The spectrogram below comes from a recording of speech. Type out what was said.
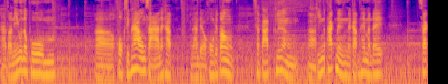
อ่าตอนนี้อุณหภูมิอ่า65 องศานะครับนะเดี๋ยวคงจะต้องสตาร์ทเครื่องอทิ้งพักหนึ่งนะครับ ให้มันได้สัก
